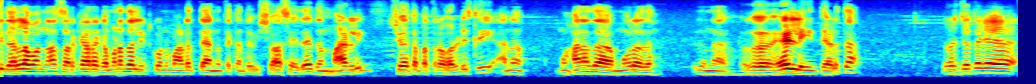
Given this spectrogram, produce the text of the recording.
ಇದೆಲ್ಲವನ್ನು ಸರ್ಕಾರ ಗಮನದಲ್ಲಿಟ್ಕೊಂಡು ಮಾಡುತ್ತೆ ಅನ್ನತಕ್ಕಂಥ ವಿಶ್ವಾಸ ಇದೆ. ಅದನ್ನು ಮಾಡಲಿ. ಶ್ವೇತಪತ್ರ ಹೊರಡಿಸಲಿ. ಅನ್ನೋ ಹಣದ ಮೂಲದ ಇದನ್ನು ಹೇಳಲಿ ಅಂತ ಹೇಳ್ತಾ. ಇದರ ಜೊತೆಗೆ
